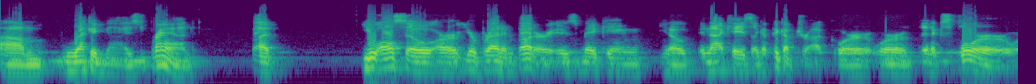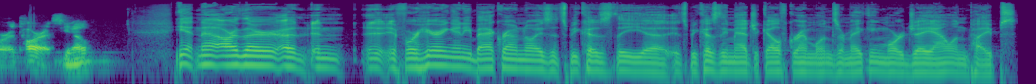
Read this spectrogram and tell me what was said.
um, recognized brand, but you also are your bread and butter is making you know in that case like a pickup truck or or an explorer or a taurus you know? Yeah now are there uh, and uh, if we're hearing any background noise it's because the uh, it's because the magic elf gremlins are making more j allen pipes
